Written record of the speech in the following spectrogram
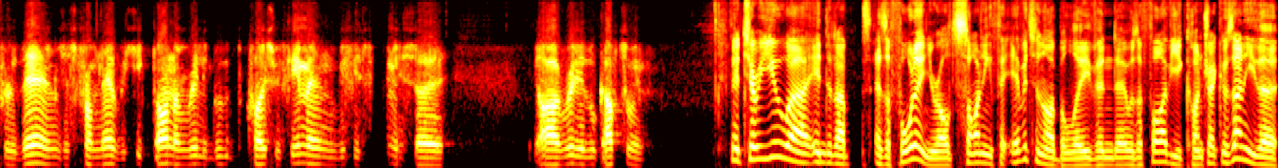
through there, and just from there we kicked on. I'm really good, close with him and with his family, so I really look up to him. Now, Terry, you uh, ended up as a 14 year old signing for Everton, I believe, and it was a five year contract. It was only the,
